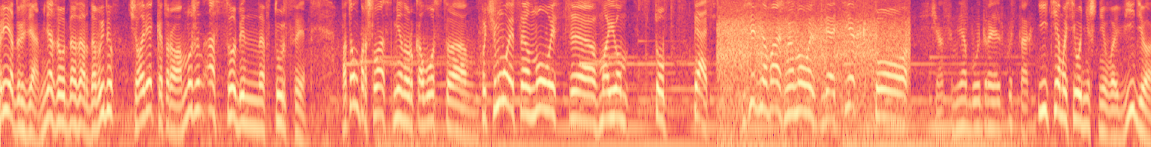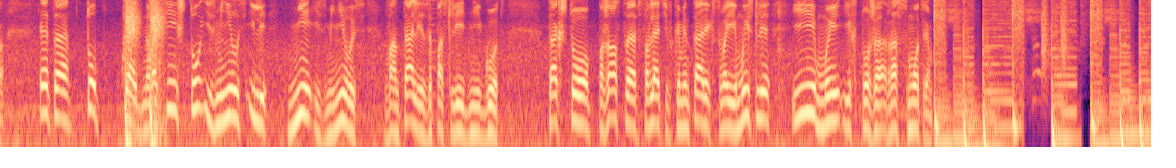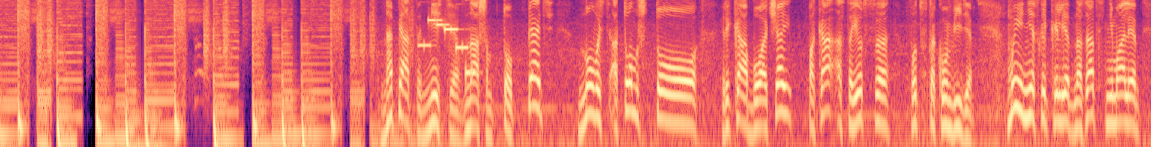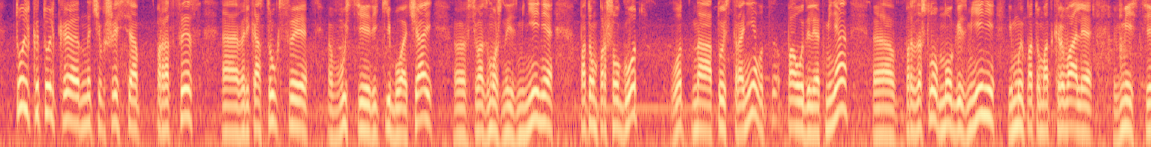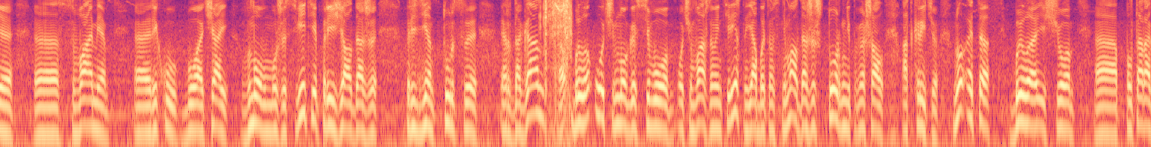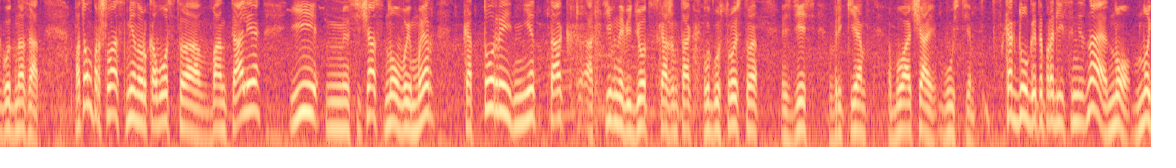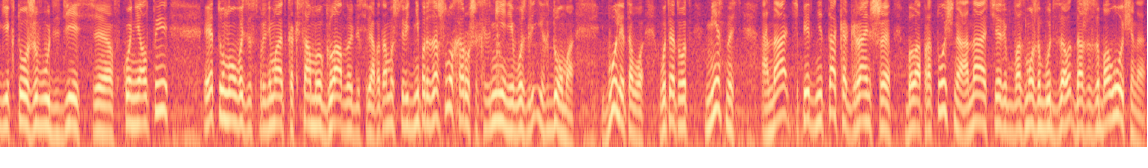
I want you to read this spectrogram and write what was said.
Привет, друзья! Меня зовут Назар Давыдов, человек, который вам нужен особенно в Турции. Потом прошла смена руководства. Почему эта новость э, в моем топ-5? Действительно важная новость для тех, кто... Сейчас у меня будет рояль в кустах. И тема сегодняшнего видео – это топ-5 новостей, что изменилось или не изменилось в Анталии за последний год. Так что, пожалуйста, оставляйте в комментариях свои мысли, и мы их тоже рассмотрим. На пятом месте в нашем топ-5 новость о том, что река Буачай пока остается вот в таком виде. Мы несколько лет назад снимали только-только начавшийся процесс э, реконструкции в устье реки Буачай, э, всевозможные изменения. Потом прошел год, вот на той стороне, вот поодали от меня, э, произошло много изменений, и мы потом открывали вместе э, с вами э, реку Буачай в новом уже свете. Приезжал даже президент Турции Эрдоган. Э, было очень много всего очень важного и интересного. Я об этом снимал. Даже шторм не помешал открытию. Но это было еще э, полтора года назад. Потом прошла смена руководства в Анталии. И сейчас новый мэр который не так активно ведет, скажем так, благоустройство здесь, в реке Буачай, в устье. Как долго это продлится, не знаю, но многие, кто живут здесь, э, в Кони-Алты, эту новость воспринимают как самую главную для себя, потому что ведь не произошло хороших изменений возле их дома. И более того, вот эта вот местность, она теперь не так, как раньше была проточена, она теперь, возможно, будет даже заболочена.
